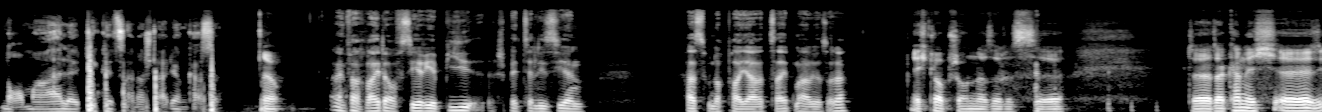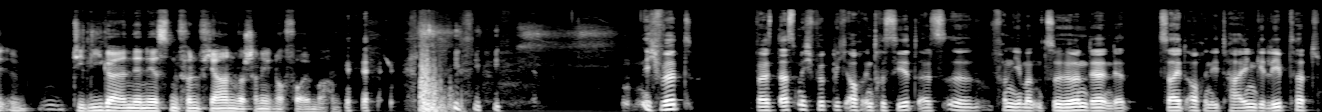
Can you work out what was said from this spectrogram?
normale Tickets an der Stadionkasse. Ja. Einfach weiter auf Serie B spezialisieren. Hast du noch ein paar Jahre Zeit, Marius, oder? Ich glaube schon. Also das, äh, da, da kann ich äh, die Liga in den nächsten fünf Jahren wahrscheinlich noch voll machen. ich würde, weil das mich wirklich auch interessiert, als äh, von jemandem zu hören, der in der Zeit auch in Italien gelebt hat,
